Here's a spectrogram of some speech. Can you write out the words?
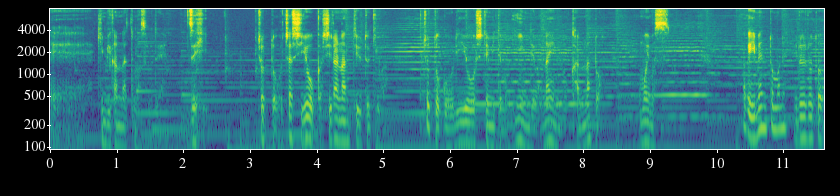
えー、金美館になってますので是非ちょっとお茶しようかしらなんていう時はちょっとご利用してみてもいいんではないのかなと思います。なんかイベントもねいろいろとや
